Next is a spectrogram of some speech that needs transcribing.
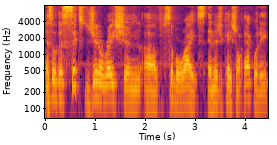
And so, this sixth generation of civil rights and educational equity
